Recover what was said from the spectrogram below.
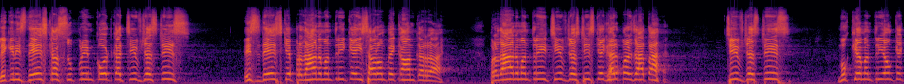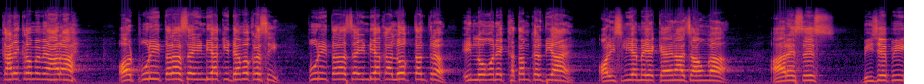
लेकिन इस देश का सुप्रीम कोर्ट का चीफ जस्टिस इस देश के प्रधानमंत्री के इशारों पे काम कर रहा है प्रधानमंत्री चीफ जस्टिस के घर पर जाता है चीफ जस्टिस मुख्यमंत्रियों के कार्यक्रम में आ रहा है और पूरी तरह से इंडिया की डेमोक्रेसी पूरी तरह से इंडिया का लोकतंत्र इन लोगों ने खत्म कर दिया है और इसलिए मैं ये कहना चाहूंगा आरएसएस बीजेपी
